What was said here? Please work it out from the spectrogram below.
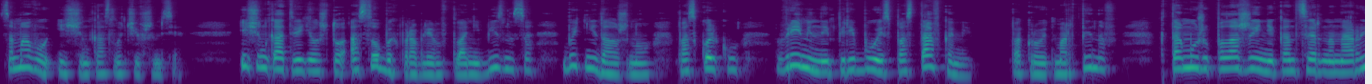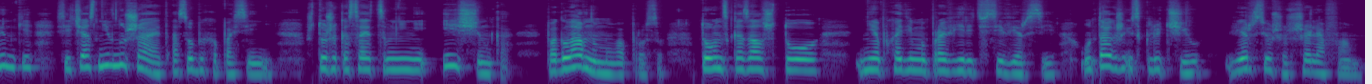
самого Ищенко о случившемся. Ищенко ответил, что особых проблем в плане бизнеса быть не должно, поскольку временные перебои с поставками покроет Мартынов. К тому же положение концерна на рынке сейчас не внушает особых опасений. Что же касается мнений Ищенко по главному вопросу, то он сказал, что необходимо проверить все версии. Он также исключил версию Шершеля-Фам.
